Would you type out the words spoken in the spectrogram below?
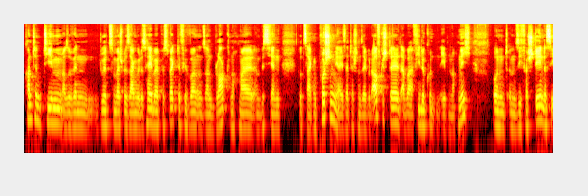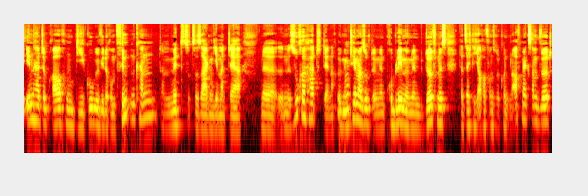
Content Team. Also wenn du jetzt zum Beispiel sagen würdest, hey, bei Perspective, wir wollen unseren Blog nochmal ein bisschen sozusagen pushen. Ja, ihr seid ja schon sehr gut aufgestellt, aber viele Kunden eben noch nicht. Und ähm, sie verstehen, dass sie Inhalte brauchen, die Google wiederum finden kann, damit sozusagen jemand, der eine, eine Suche hat, der nach irgendeinem mhm. Thema sucht, irgendein Problem, irgendein Bedürfnis, tatsächlich auch auf unsere Kunden aufmerksam wird.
